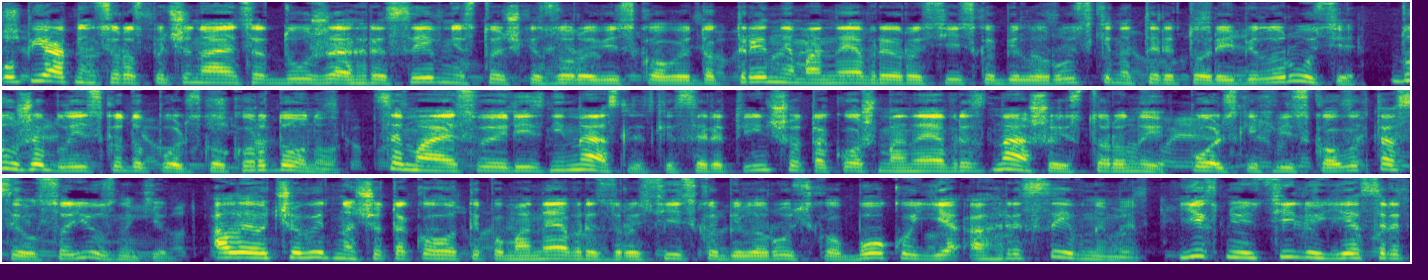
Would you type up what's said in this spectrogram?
У п'ятницю розпочинаються дуже агресивні з точки зору військової доктрини маневри російсько-білоруські на території Білорусі, дуже близько до польського кордону. Це має свої різні наслідки. Серед іншого, також маневри з нашої сторони польських військових та сил союзників. Але очевидно, що такого типу маневри з російсько-білоруського боку є агресивними. Їхньою ціллю є серед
